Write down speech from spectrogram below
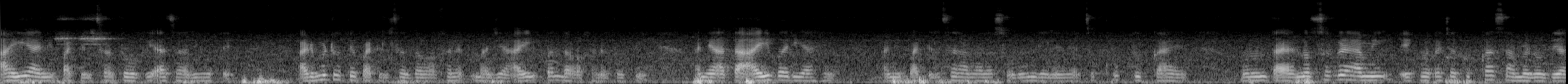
आई आणि पाटील सर दोघे आजारी होते. ॲडमिट होते पाटील सर दवाखान्यात. माझी आई पण दवाखान्यात होती. आणि आता आई बरी आहे आणि पाटील सर आम्हाला सोडून गेलेले याचं खूप दुःख आहे. म्हणून तयानं सगळे आम्ही एकमेकाच्या दुःखात सामील होऊ द्या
